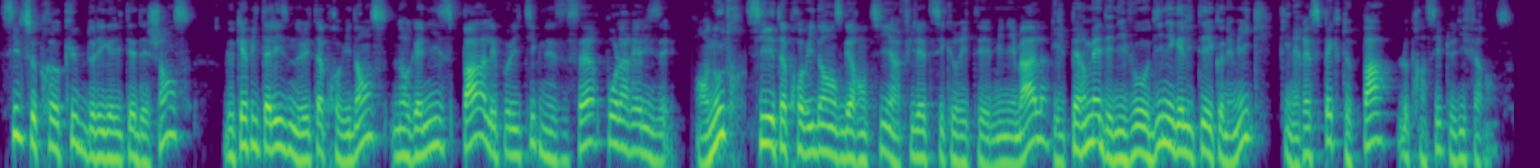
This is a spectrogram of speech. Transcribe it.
s'il se préoccupe de l'égalité des chances, le capitalisme de l'État-providence n'organise pas les politiques nécessaires pour la réaliser. En outre, si l'État-providence garantit un filet de sécurité minimal, il permet des niveaux d'inégalité économique qui ne respectent pas le principe de différence.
